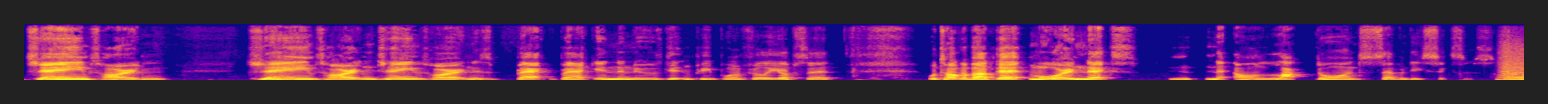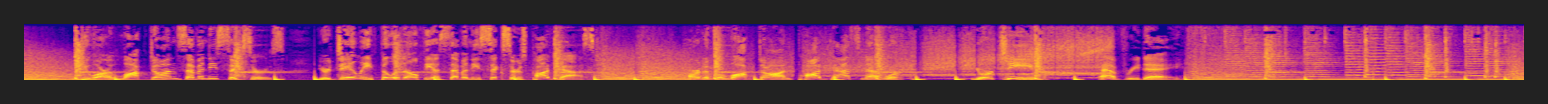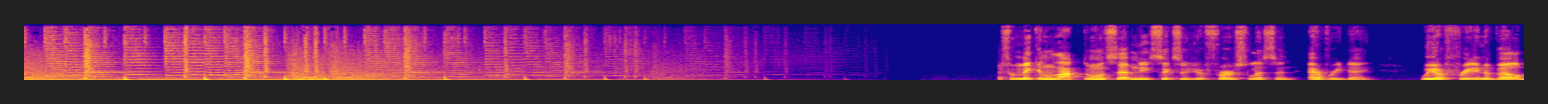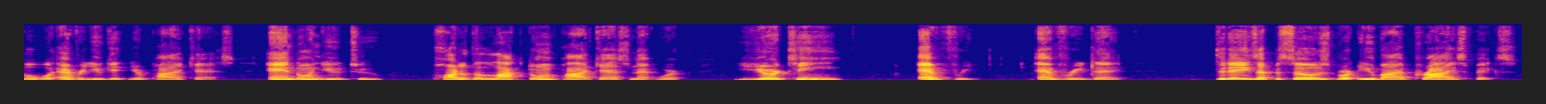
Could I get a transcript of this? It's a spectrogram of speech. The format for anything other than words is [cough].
James Harden. James Harden. James Harden is back, back in the news, getting people in Philly upset. We'll talk about that more next on Locked On 76ers. You are Locked On 76ers, your daily Philadelphia 76ers podcast. Part of the Locked On Podcast Network. Your team every day. For making Locked On 76ers your first listen every day. We are free and available wherever you get your podcasts and on YouTube, part of the Locked On Podcast Network. Your team every, every day. Today's episode is brought to you by Prize Picks.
